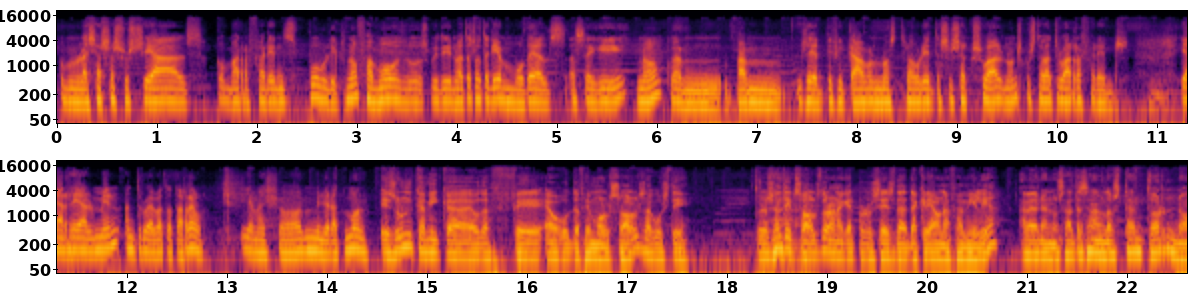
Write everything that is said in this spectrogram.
com les xarxes socials, com a referents públics, no? Famosos. Vull dir, nosaltres no teníem models a seguir, no? Quan vam identificar amb el nostre orientació sexual, no? Ens costava trobar referents. Mm. I ara realment en trobem a tot arreu. I amb això hem millorat molt. És un camí que heu, de fer, heu hagut de fer molt sols, Agustí? Us heu sentit sols durant aquest procés de, de crear una família? A veure, nosaltres en el nostre entorn no.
